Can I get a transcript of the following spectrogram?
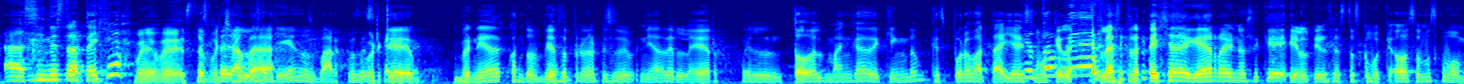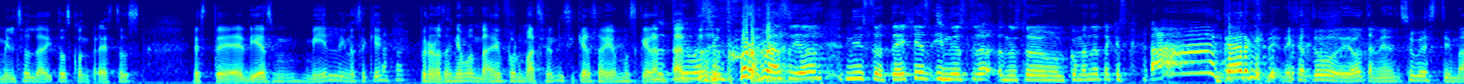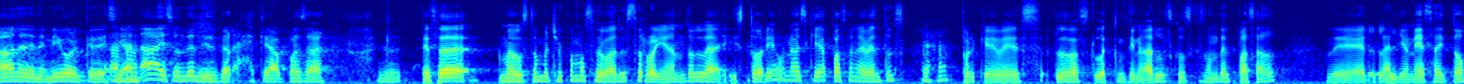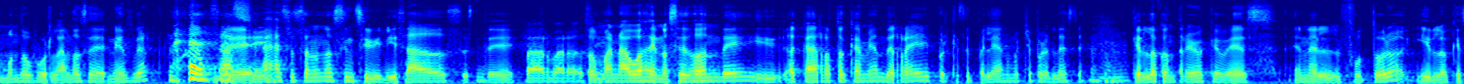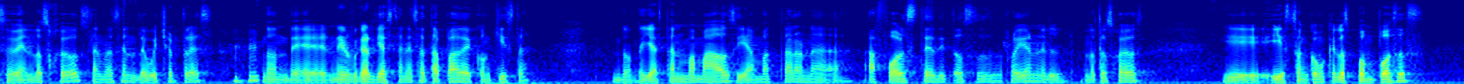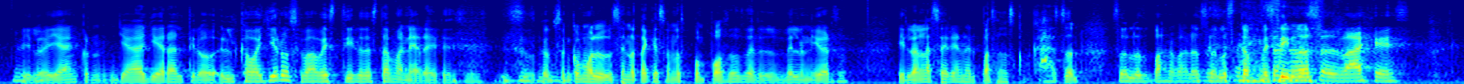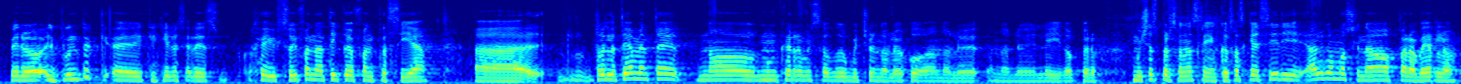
ah, sin estrategia. Está mucho Esperamos la... a que lleguen los barcos de Porque Skyrim. venía, cuando vi ese primer episodio, venía de leer el, todo el manga de Kingdom, que es pura batalla, es Yo como que la, la estrategia de guerra y no sé qué, y lo tienes estos como que, oh, somos como mil soldaditos contra estos, este, diez mil y no sé qué, Ajá. pero no teníamos nada de información, ni siquiera sabíamos que eran no tantos. información ni estrategias y nuestro, nuestro comando de ataque es ¡Ah! ¡Cargue! De- deja tú, luego también subestimaban al enemigo porque decían, Ajá. ay, son de ah, ¿qué va a pasar? Esa, me gusta mucho cómo se va desarrollando la historia una vez que ya pasan eventos. Ajá. Porque ves las- la continuidad de las cosas que son del pasado, de la leonesa y todo el mundo burlándose de Nilfgaard. Ah, sí. ah, esos son unos incivilizados, este, Bárbaro. sí. toman agua de no sé dónde y a cada rato cambian de rey porque se pelean mucho por el este. Que es lo contrario que ves en el futuro y lo que se ve en los juegos, al menos en The Witcher 3, Ujú. donde Nilfgaard ya está en esa etapa de conquista, donde ya están mamados y ya mataron a, a Folstead y todo ese rollo en, el, en otros juegos. Y, y son como que los pomposos. Y lo llegan con, ya Geralt tiró, el caballero se va a vestir de esta manera. Y son, son como, se nota que son los pomposos del, del universo. Y luego en la serie, en el pasado, es como "Ah, son, son los bárbaros, son los Son unos campesinos. salvajes. Pero el punto que, eh, que quiero hacer es, hey, soy fanático de fantasía. ah, relativamente no nunca he revisado The Witcher, no lo he jugado, no lo he, no lo he leído, pero muchas personas tenían cosas que decir y algo emocionado para verlo.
